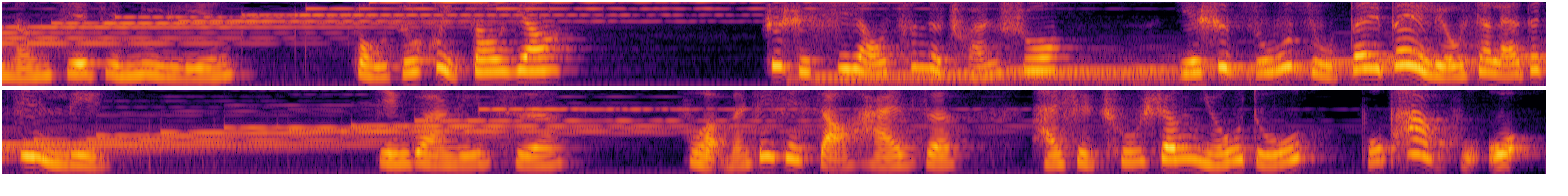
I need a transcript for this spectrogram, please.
能接近密林，否则会遭殃。这是西瑶村的传说，也是祖祖辈辈留下来的禁令。尽管如此，我们这些小孩子还是初生牛犊不怕虎。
